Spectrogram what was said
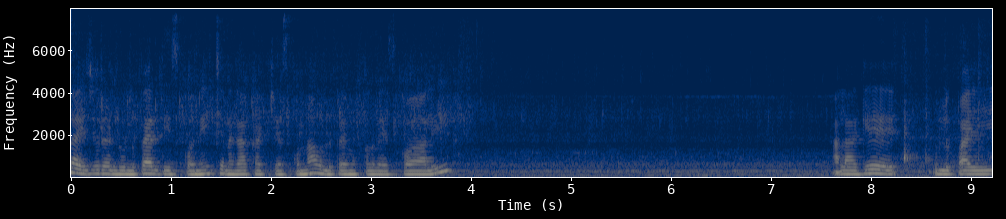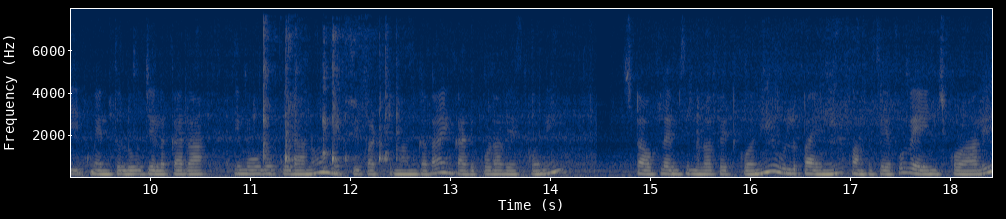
సైజు రెండు ఉల్లిపాయలు తీసుకొని చిన్నగా కట్ చేసుకున్న ఉల్లిపాయ ముక్కలు వేసుకోవాలి. అలాగే ఉల్లిపాయ మెంతులు జీలకర్ర ఈ మూడు కూడాను మిక్సీ పట్టుకున్నాం కదా ఇంకా అది కూడా వేసుకొని స్టవ్ ఫ్లేమ్ సిమ్లో పెట్టుకొని ఉల్లిపాయని కొంతసేపు వేయించుకోవాలి.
